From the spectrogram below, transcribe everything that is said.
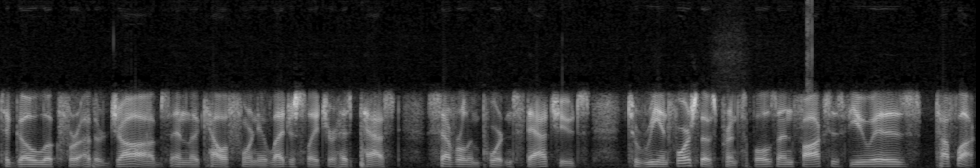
to go look for other jobs. And the California legislature has passed several important statutes to reinforce those principles. And Fox's view is tough luck.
